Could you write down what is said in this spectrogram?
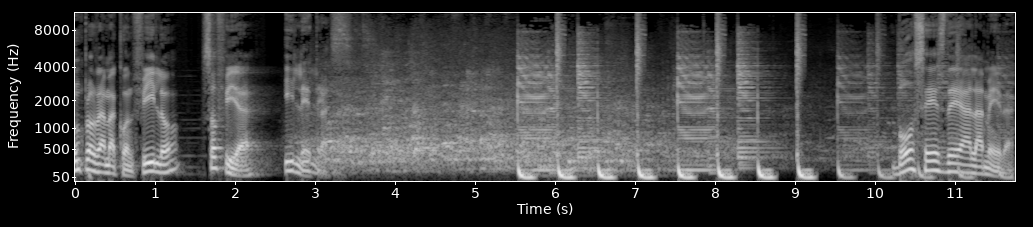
Un programa con Filo, Sofía y Letras. Voces de Alameda,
